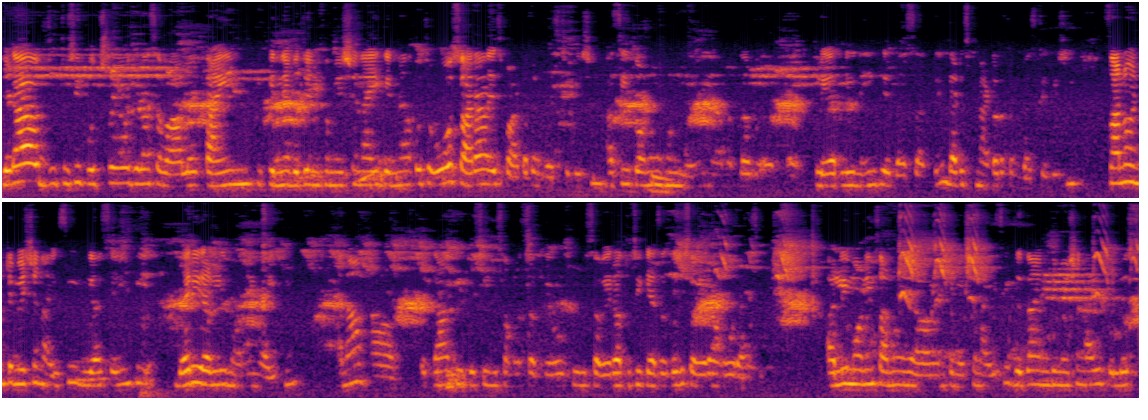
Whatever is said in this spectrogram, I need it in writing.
ਜਿਹੜਾ ਤੁਸੀਂ ਪੁੱਛ ਰਹੇ ਹੋ ਜਿਹੜਾ ਸਵਾਲ ਹੈ ਟਾਈਮ ਕਿ ਕਿੰਨੇ ਵਜੇ ਇਨਫੋਰਮੇਸ਼ਨ ਆਈ ਕਿੰਨਾ ਕੁਝ ਉਹ ਸਾਰਾ ਇਸ ਪਾਰਟ ਆਫ ਇਨਵੈਸਟੀਗੇਸ਼ਨ ਅਸੀਂ ਤੁਹਾਨੂੰ ਹੁਣ ਨਹੀਂ ਆ ਮਤਲਬ ਕਲੀਅਰਲੀ ਨਹੀਂ ਦੇ ਦੱਸ ਸਕਦੇ। That is matter of investigation ਸਾਨੂੰ ਇੰਟੀਮੇਸ਼ਨ ਆਈ ਸੀ ਵੀ ਆ ਸੇਇੰਗ ਕਿ ਵੈਰੀ अर्ਲੀ ਮਾਰਨਿੰਗ ਆਈ ਸੀ ਨਾ ਇਦਾਂ ਕਿ ਤੁਸੀਂ ਵੀ ਸਮਝ ਸਕਦੇ ਹੋ ਕਿ ਸਵੇਰਾ ਤੁਸੀਂ ਕਹਿ ਸਕਦੇ ਹੋ ਕਿ ਸਵੇਰਾ ਹੋ ਰਿਹਾ ਸੀ। अर्ਲੀ ਮਾਰਨਿੰਗ ਸਾਨੂੰ ਇਨਫੋਰਮੇਸ਼ਨ ਆਈ ਸੀ। ਜਦੋਂ ਇਨਫੋਰਮੇਸ਼ਨ ਆਈ ਪੁਲਿਸ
